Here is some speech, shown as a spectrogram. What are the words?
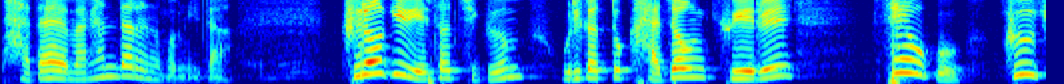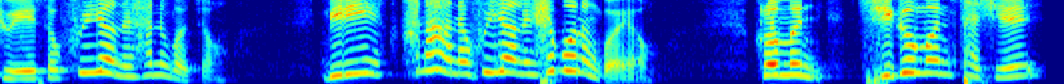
받아야만 한다는 겁니다. 그러기 위해서 지금 우리가 또 가정교회를 세우고 그 교회에서 훈련을 하는 거죠. 미리 하나하나 훈련을 해보는 거예요. 그러면 지금은 사실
